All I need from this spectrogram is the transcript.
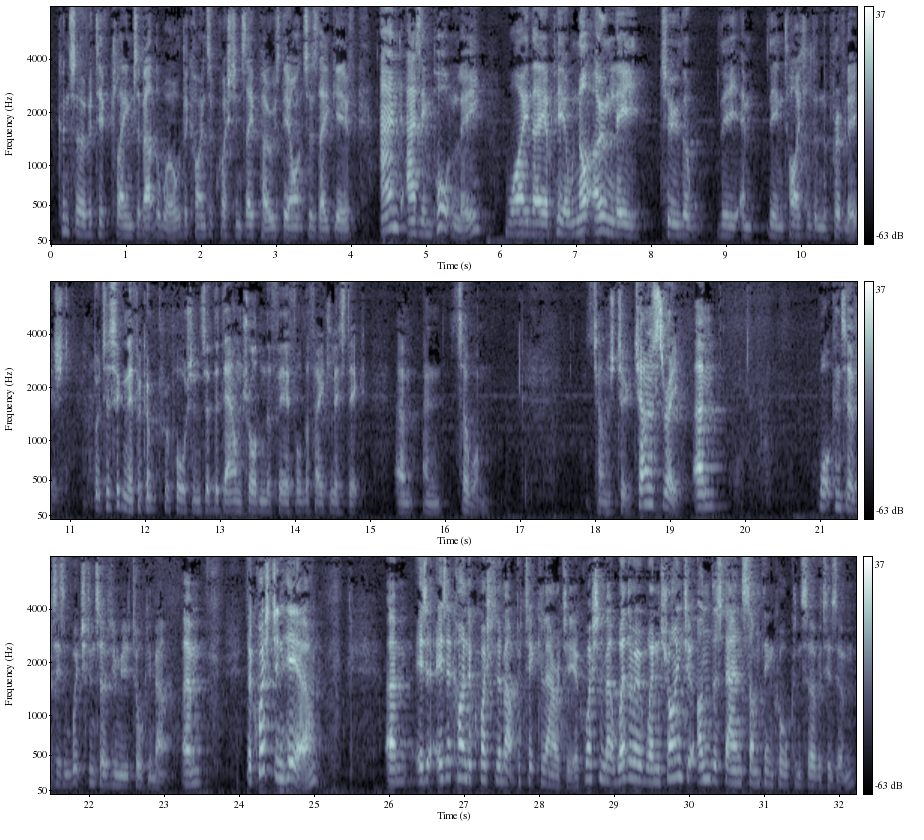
conservative claims about the world, the kinds of questions they pose, the answers they give, and as importantly, why they appeal not only to the, the, um, the entitled and the privileged, but to significant proportions of the downtrodden, the fearful, the fatalistic, um, and so on. Challenge two. Challenge three. Um, what conservatism, which conservatism are you talking about? Um, the question here um, is, a, is a kind of question about particularity, a question about whether, when trying to understand something called conservatism,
